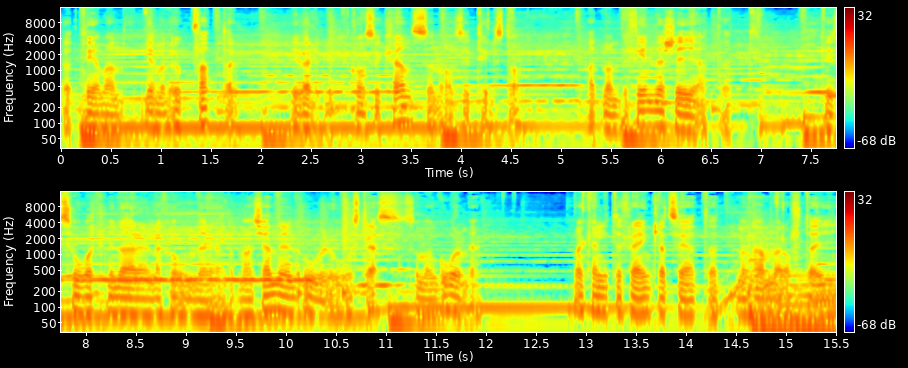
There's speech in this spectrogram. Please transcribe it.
För att det man, det man uppfattar är väldigt mycket konsekvensen av sitt tillstånd. Att man befinner sig i att, att det är svårt med nära relationer eller att man känner en oro och stress som man går med. Man kan lite förenklat säga att, att man hamnar ofta i,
